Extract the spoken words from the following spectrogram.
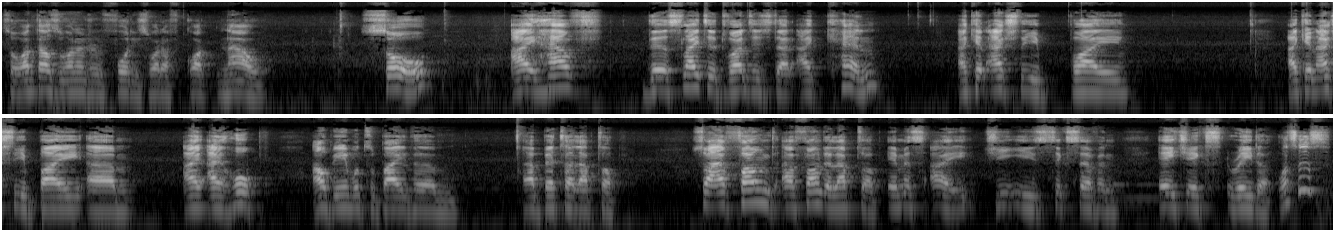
So one thousand one hundred forty is what I've got now. So I have the slight advantage that I can, I can actually buy. I can actually buy. Um, I I hope I'll be able to buy the um, a better laptop. So I found I found a laptop MSI GE67 HX Raider. What's this?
